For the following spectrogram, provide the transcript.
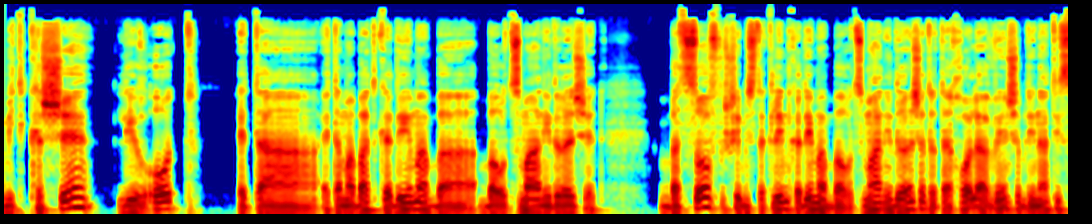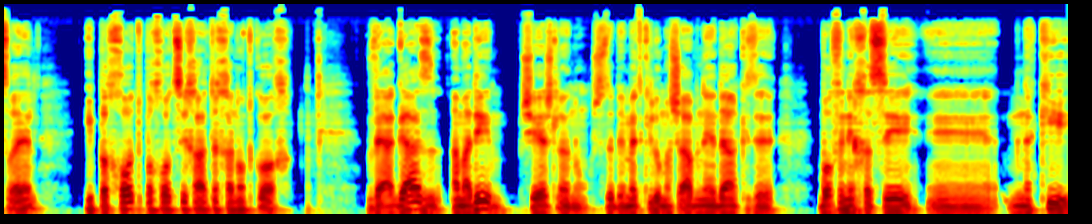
מתקשה לראות את, ה, את המבט קדימה בעוצמה הנדרשת. בסוף כשמסתכלים קדימה בעוצמה הנדרשת אתה יכול להבין שמדינת ישראל היא פחות פחות צריכה תחנות כוח. והגז המדהים שיש לנו שזה באמת כאילו משאב נהדר כי זה באופן יחסי אה, נקי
